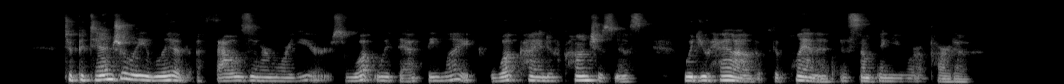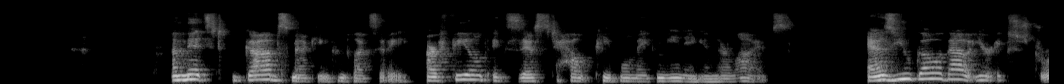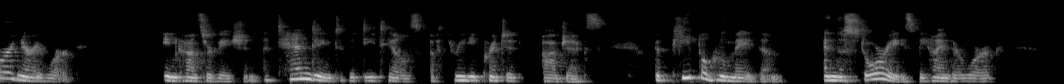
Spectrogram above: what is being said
to potentially live a thousand or more years, what would that be like? What kind of consciousness would you have of the planet as something you were a part of? Amidst gobsmacking complexity, our field exists to help people make meaning in their lives. As you go about your extraordinary work in conservation, attending to the details of 3D printed objects, the people who made them and the stories behind their work,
